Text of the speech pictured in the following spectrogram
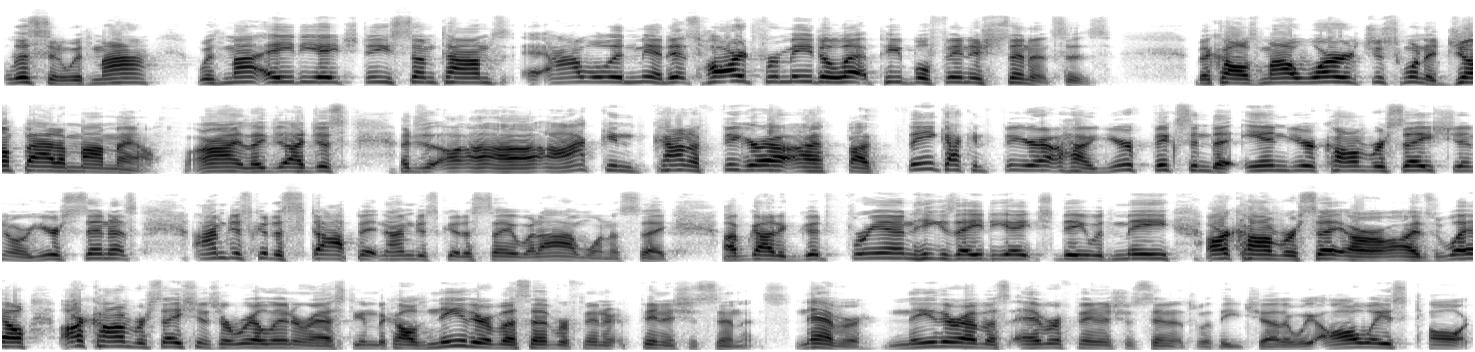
Listen, with my with my ADHD sometimes eh, I will admit it's hard for me to let people finish sentences because my words just want to jump out of my mouth. All right, like I just, I just, I, I can kind of figure out. If I think I can figure out how you're fixing to end your conversation or your sentence, I'm just going to stop it and I'm just going to say what I want to say. I've got a good friend. He's ADHD with me. Our conversation, or as well, our conversations are real interesting because neither of us ever fin- finish a sentence. Never. Neither of us ever finish a sentence with each other. We always talk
